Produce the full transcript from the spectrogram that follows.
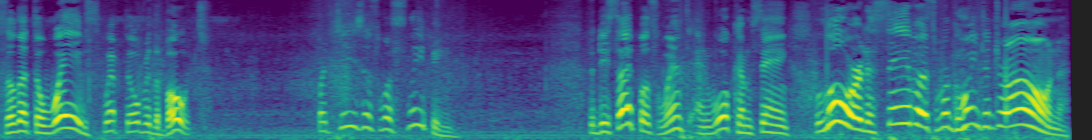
so that the waves swept over the boat but Jesus was sleeping. The disciples went and woke him, saying, Lord, save us, we're going to drown.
